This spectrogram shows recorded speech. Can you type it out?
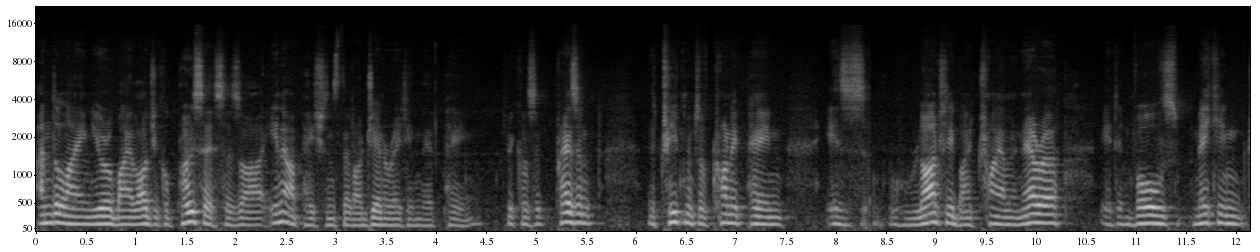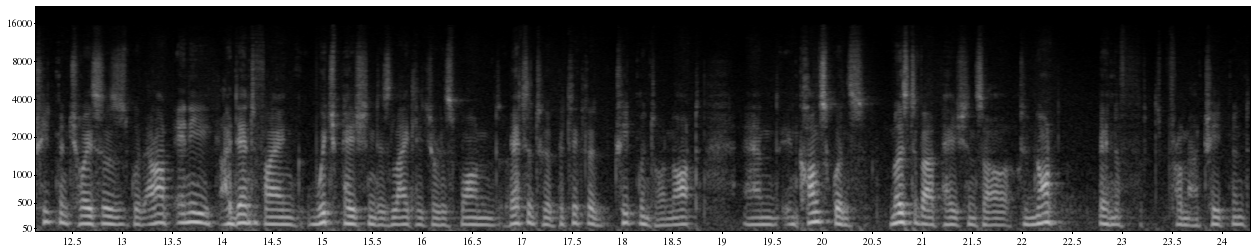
underlying neurobiological processes are in our patients that are generating their pain. Because at present, the treatment of chronic pain is largely by trial and error. It involves making treatment choices without any identifying which patient is likely to respond better to a particular treatment or not. And in consequence, most of our patients are, do not benefit from our treatment,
